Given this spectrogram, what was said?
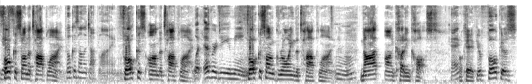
Yes. focus on the top line. Focus on the top line. Focus on the top line. Whatever do you mean? Focus on growing the top line, not on cutting cost. Mm-hmm. Okay. Okay. If your focus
